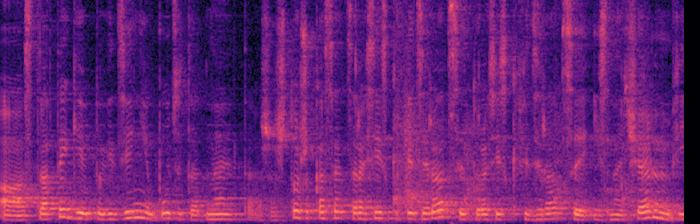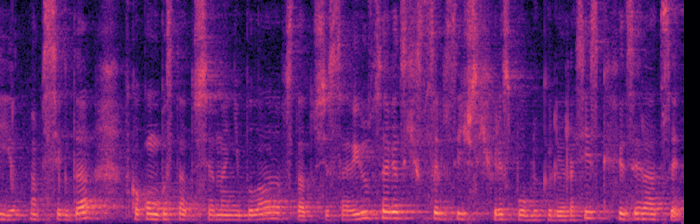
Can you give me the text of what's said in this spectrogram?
А стратегия поведения будет одна и та же. Что же касается Российской Федерации, то Российская Федерация изначально, всегда, в каком бы статусе она ни была, в статусе Союза Советских Социалистических Республик или Российской Федерации,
